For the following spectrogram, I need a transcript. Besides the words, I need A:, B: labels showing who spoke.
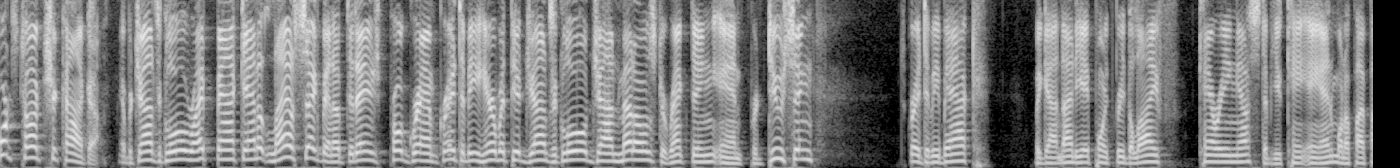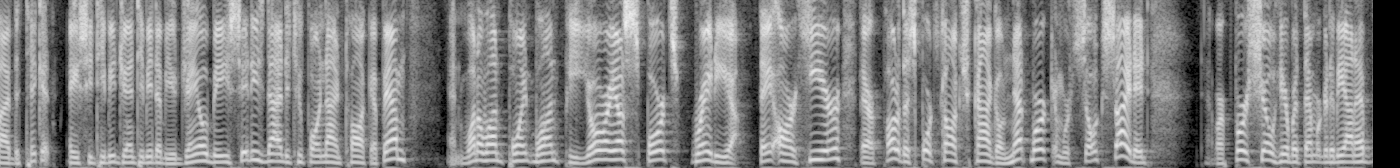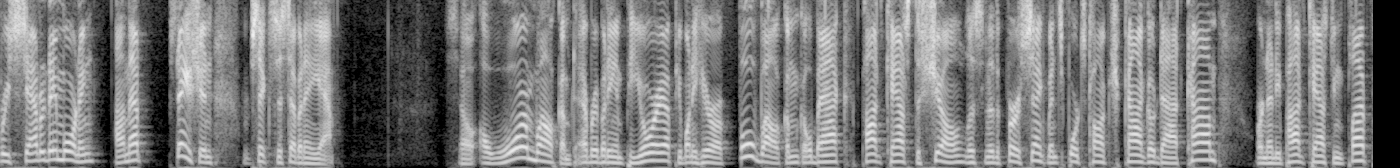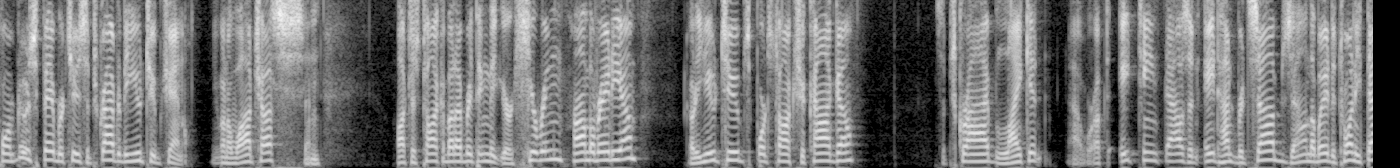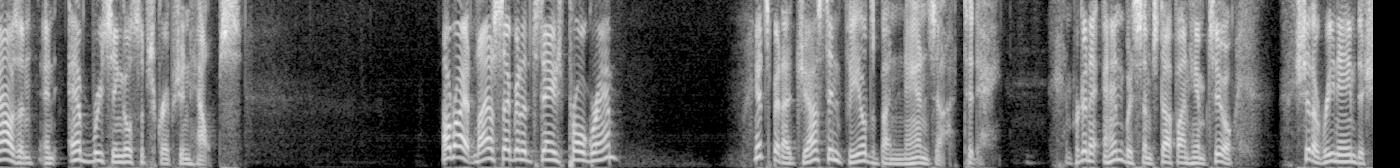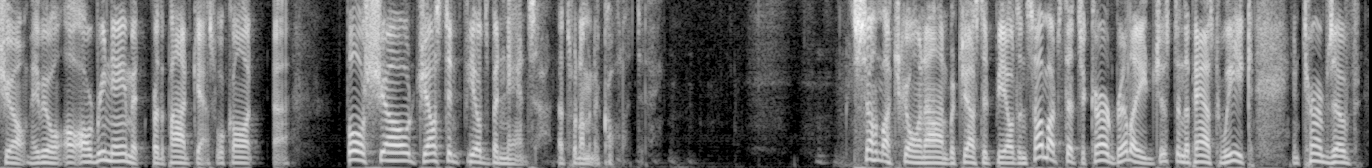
A: Sports Talk Chicago. Ever Jon Zaghloul right back at it. Last segment of today's program. Great to be here with you. Jon Zaghloul, John Meadows, directing and producing. It's great to be back. We got 98.3 The Life carrying us, WKAN 1055 The Ticket, ACTV, JNTV, WJOB, Cities 92.9 Talk FM, and 101.1 Peoria Sports Radio. They are here. They are part of the Sports Talk Chicago network, and we're so excited to have our first show here with them. We're going to be on every Saturday morning on that station from 6 to 7 a.m. So, a warm welcome to everybody in Peoria. If you want to hear our full welcome, go back, podcast the show, listen to the first segment, sportstalkchicago.com, or on any podcasting platform. Do us a favor to subscribe to the YouTube channel. You want to watch us and watch us talk about everything that you're hearing on the radio? Go to YouTube, Sports Talk Chicago. Subscribe, like it. Uh, we're up to 18,800 subs, on the way to 20,000, and every single subscription helps. All right, last segment of today's program. It's been a Justin Fields bonanza today. And we're going to end with some stuff on him, too. Should have renamed the show. Maybe we'll, I'll, I'll rename it for the podcast. We'll call it uh, Full Show Justin Fields Bonanza. That's what I'm going to call it today. So much going on with Justin Fields, and so much that's occurred really just in the past week in terms of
